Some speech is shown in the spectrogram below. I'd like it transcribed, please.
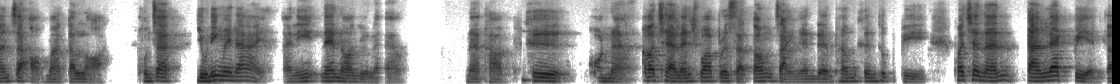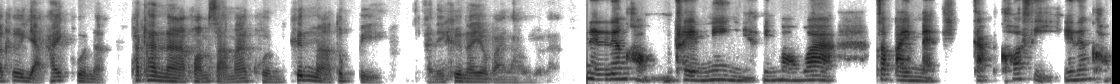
มันจะออกมาตลอด คุณจะอยู่นิ่งไม่ได้ อันนี้แน่นอนอยู่แล้วนะครับ คือคุณอะก็ challenge ว่าบริษัทต้องจ่ายเงินเดือนเพิ่มขึ้นทุกปี เพราะฉะนั้นการแลกเปลี่ยนก็คืออยากให้คุณอะพัฒนาความสามารถคุณขึ้นมาทุกปี อันนี้คือนโยบายเราอยู่แล้ว ในเรื่องของเทรนนิ่งเนี่ยมินมองว่าจะไปแมทช์กับข้อ 4 ในเรื่องของ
